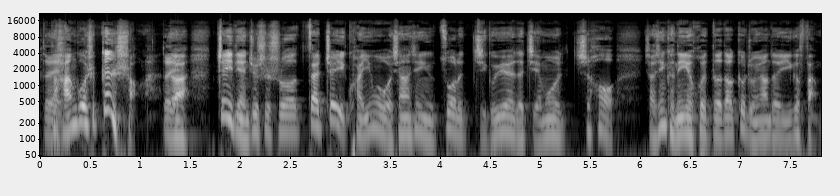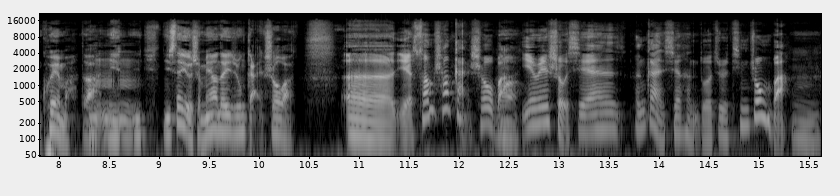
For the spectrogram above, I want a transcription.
对那，韩国是更少了，对吧？这一点就是说，在这一块，因为我相信做了几个月的节目之后，小新肯定也会得到各种各样的一个反馈嘛，对吧？你嗯嗯嗯你你现在有什么样的一种感受啊？呃，也算不上感受吧啊，因为首先很感谢很多就是听众吧，嗯，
